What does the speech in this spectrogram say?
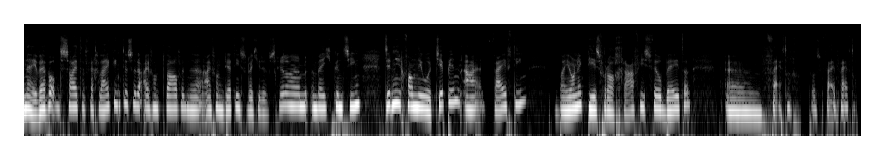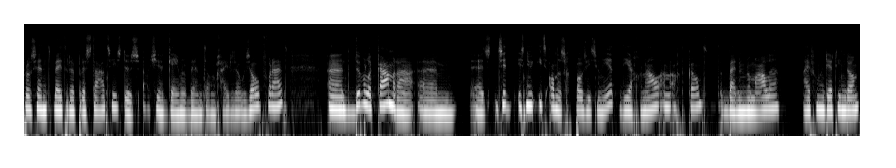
Nee, we hebben op de site een vergelijking tussen de iPhone 12 en de iPhone 13, zodat je de verschillen een, beetje kunt zien. Er zit in ieder geval een nieuwe chip in, A15. Bionic, die is vooral grafisch veel beter. Ehm 50, 55% betere prestaties. Dus als je gamer bent, dan ga je er sowieso op vooruit. Eh, de dubbele camera ehm, eh, zit, is nu iets anders gepositioneerd, diagonaal aan de achterkant, bij de normale iPhone 13 dan.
